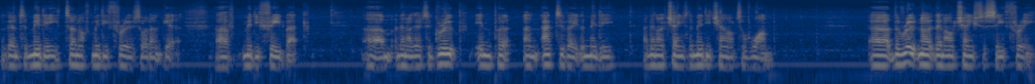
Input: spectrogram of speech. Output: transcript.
I'm going to MIDI turn off MIDI through so I don't get uh, MIDI feedback. Um, and then I go to group input and activate the MIDI and then I change the MIDI channel to 1 uh, the root note then I'll change to C3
